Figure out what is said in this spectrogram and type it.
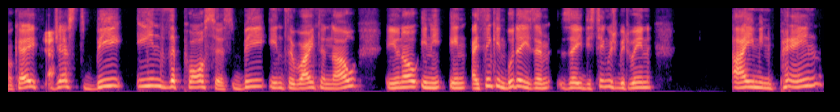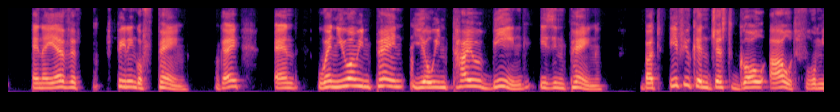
okay? Yeah. just be in the process be in the right and now. You know in in i think in buddhism they distinguish between i'm in pain and i have a feeling of pain okay? And when you are in pain your entire being is in pain but if you can just go out from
